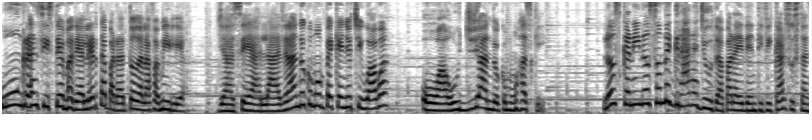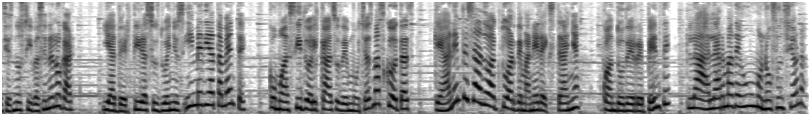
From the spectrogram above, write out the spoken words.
un gran sistema de alerta para toda la familia ya sea ladrando como un pequeño chihuahua o aullando como un husky. Los caninos son de gran ayuda para identificar sustancias nocivas en el hogar y advertir a sus dueños inmediatamente, como ha sido el caso de muchas mascotas que han empezado a actuar de manera extraña cuando de repente la alarma de humo no funciona.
